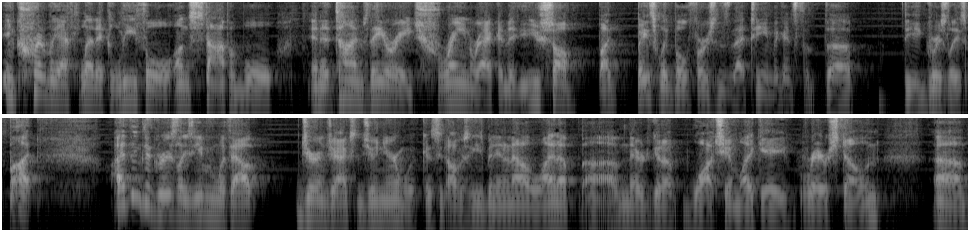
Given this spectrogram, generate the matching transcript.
incredibly athletic, lethal, unstoppable, and at times they are a train wreck. And that you saw like basically both versions of that team against the the, the Grizzlies. But I think the Grizzlies, even without Jaren Jackson Jr., because obviously he's been in and out of the lineup, um, they're going to watch him like a rare stone. Um,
